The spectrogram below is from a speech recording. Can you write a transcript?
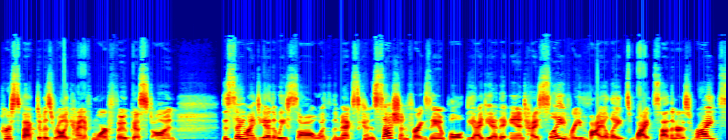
perspective is really kind of more focused on the same idea that we saw with the Mexican Cession, for example, the idea that anti slavery violates white Southerners' rights,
